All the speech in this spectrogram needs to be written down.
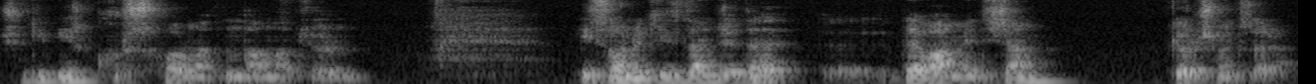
Çünkü bir kurs formatında anlatıyorum. Bir sonraki izlencede e, devam edeceğim. Görüşmek üzere.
